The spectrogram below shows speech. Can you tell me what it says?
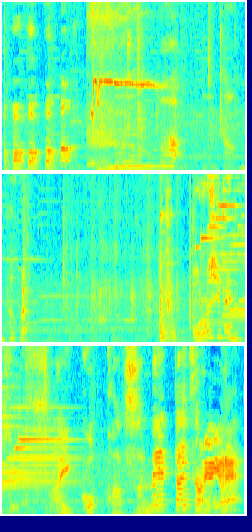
うん。まなん。だこれおろしめん。つゆが最高この冷たいつまみがいいよね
